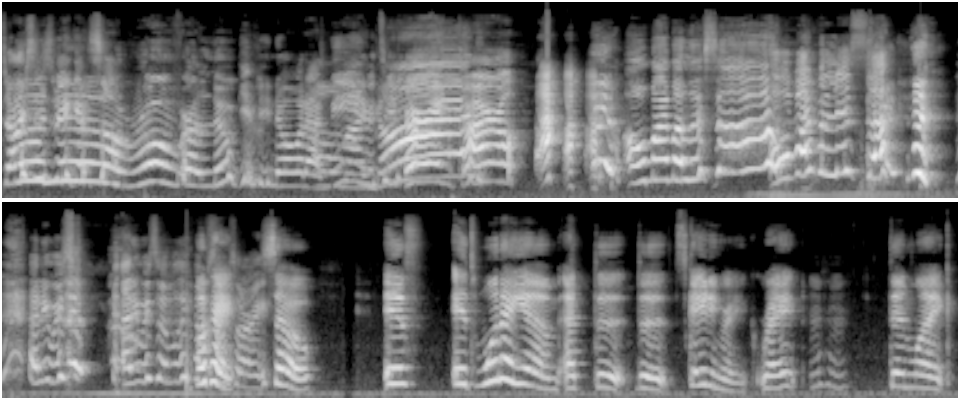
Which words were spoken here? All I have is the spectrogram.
Oh, making no. some room for Luke, if you know what I Oh mean. my between God. her and Carl. Oh my Melissa! oh my Melissa. anyways, anyways, Emily. I'm okay, so sorry. so if it's one a.m. at the the skating rink, right? hmm Then like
